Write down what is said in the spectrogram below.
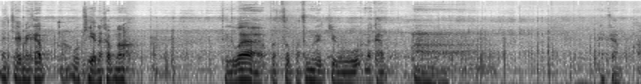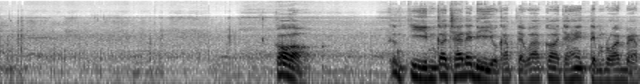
ได้ใจไหมครับ โอเคนะครับเนาะถือว่าประสบความสำเร็จอยู่นะครับนะครับ ก็เครื่องจีนก็ใช้ได้ดีอยู่ครับ แต่ว่าก็จะให้เต็มร้อยแบบ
